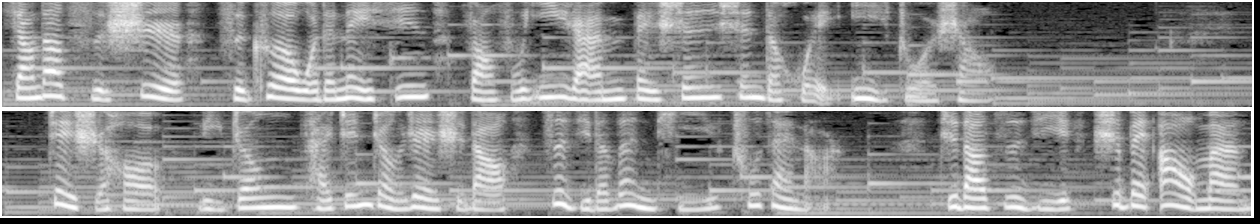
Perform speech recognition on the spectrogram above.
想到此事，此刻我的内心仿佛依然被深深的悔意灼烧。这时候，李征才真正认识到自己的问题出在哪儿，知道自己是被傲慢、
